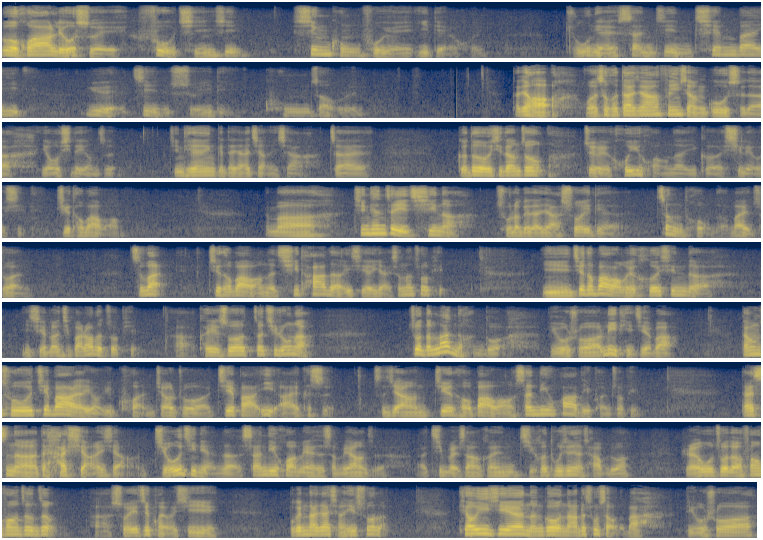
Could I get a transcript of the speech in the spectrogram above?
落花流水复琴心，星空浮云一点魂。逐年散尽千般意，月尽水底空照人。大家好，我是和大家分享故事的游戏的影子。今天给大家讲一下，在格斗游戏当中最为辉煌的一个系列游戏《街头霸王》。那么今天这一期呢，除了给大家说一点。正统的外传之外，《街头霸王》的其他的一些衍生的作品，以《街头霸王》为核心的一些乱七八糟的作品啊，可以说这其中呢做的烂的很多。比如说立体街霸，当初街霸有一款叫做《街霸 EX》，是将街头霸王 3D 化的一款作品。但是呢，大家想一想，九几年的 3D 画面是什么样子？啊，基本上跟几何图形也差不多，人物做的方方正正啊，所以这款游戏不跟大家详细说了，挑一些能够拿得出手的吧。比如说《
